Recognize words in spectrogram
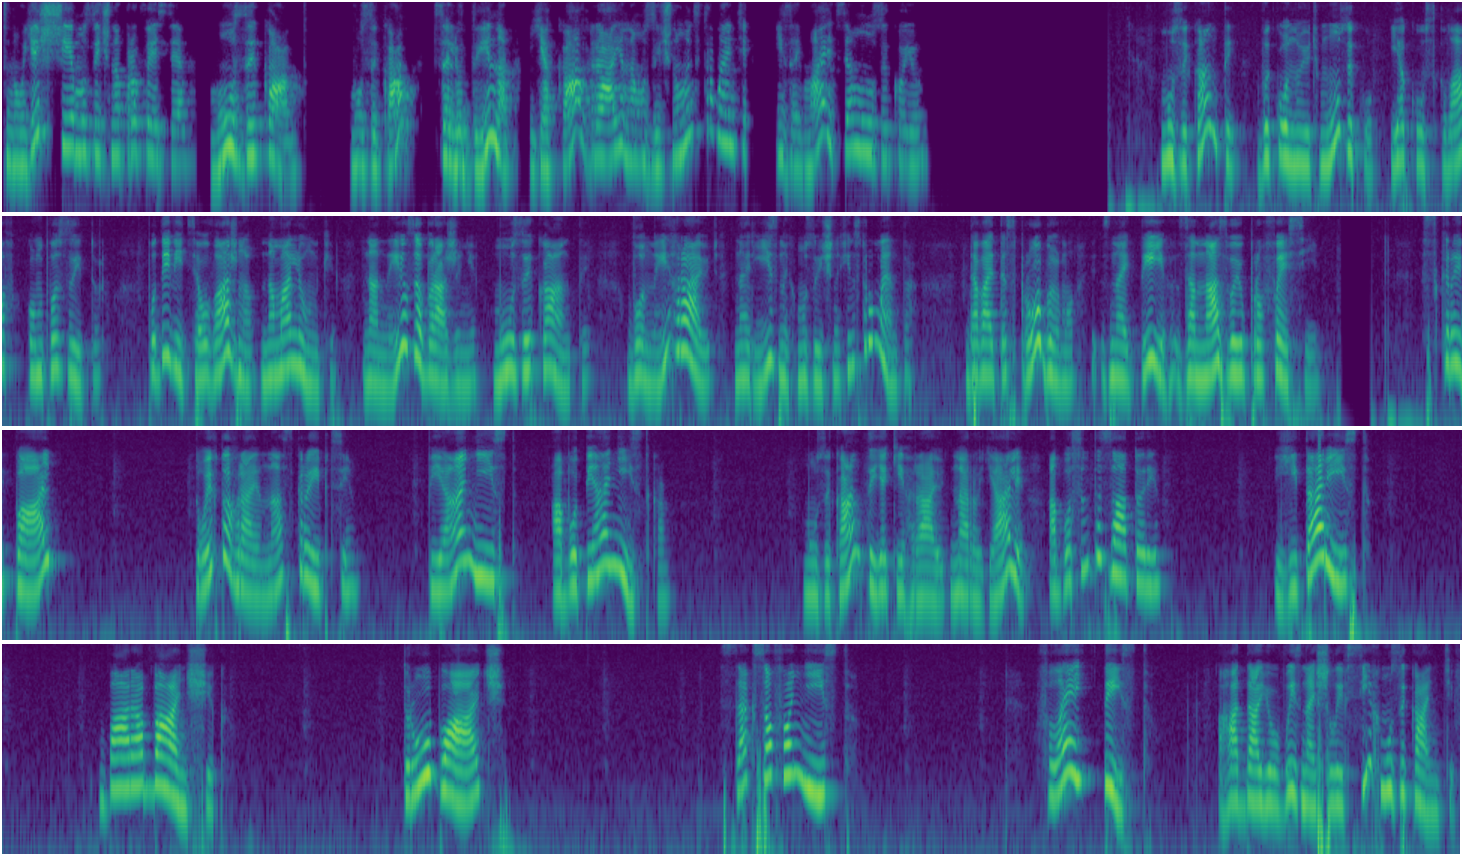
Існує ще музична професія музикант. Музикант це людина, яка грає на музичному інструменті і займається музикою. Музиканти виконують музику, яку склав композитор. Подивіться уважно на малюнки. На них зображені музиканти. Вони грають на різних музичних інструментах. Давайте спробуємо знайти їх за назвою професії. Скрипаль той, хто грає на скрипці піаніст або піаністка. Музиканти, які грають на роялі або синтезаторі. Гітаріст. Барабанщик. Трубач. Саксофоніст. Флейтист. Гадаю, ви знайшли всіх музикантів.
